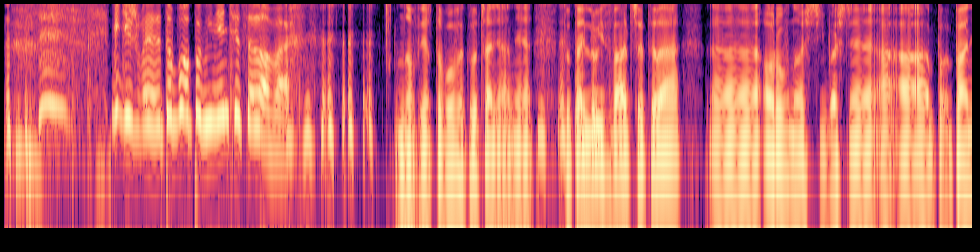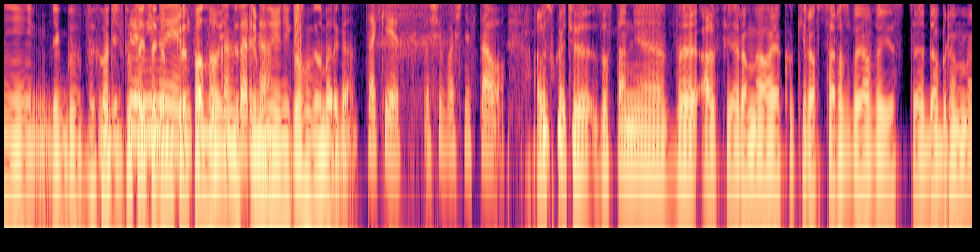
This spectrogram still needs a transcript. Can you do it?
Widzisz, y, to było pominięcie celowe. No wiesz, to było wykluczenie, nie? Tutaj Luis walczy tyle e, o równość właśnie, a, a, a, pani jakby wychodzi tutaj tego mikrofonu i dyskryminuje Nico Hugenberga. Tak jest, to się właśnie stało. Ale słuchajcie, zostanie w Alfie Romeo jako kierowca rozwojowy jest dobrym e,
